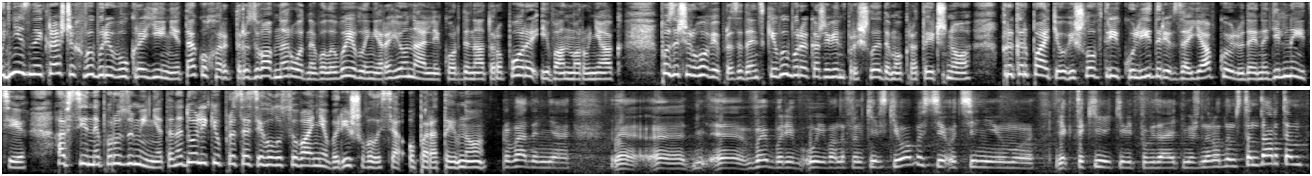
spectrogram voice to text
Одні з найкращих виборів в Україні так охарактеризував народне волевиявлення регіональний координатор опори Іван Маруняк. Позачергові президентські вибори каже він прийшли демократично. Прикарпаття увійшло в трійку лідерів за явкою людей на дільниці. А всі непорозуміння та недоліки в процесі голосування вирішувалися оперативно. Проведення е, е, е, виборів у Івано-Франківській області оцінюємо як такі, які відповідають міжнародним стандартам,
